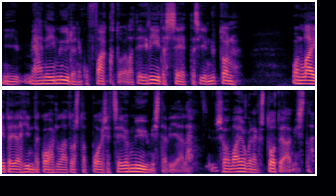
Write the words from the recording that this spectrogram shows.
niin mehän ei myydä niin kuin faktoilla. Et ei riitä se, että siinä nyt on – on laita ja hinta kohdallaan tuosta pois, että se ei ole myymistä vielä. Se on vain jonkinnäköistä toteamista.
